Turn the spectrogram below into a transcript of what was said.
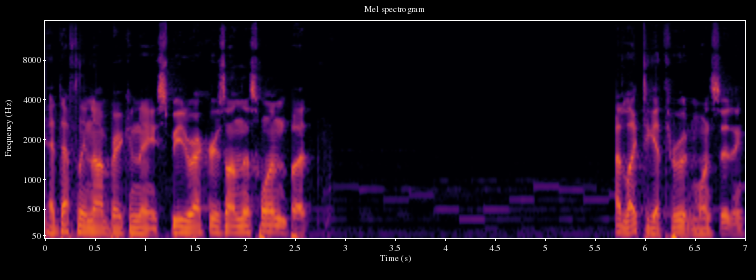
Yeah, definitely not breaking any speed records on this one, but I'd like to get through it in one sitting.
